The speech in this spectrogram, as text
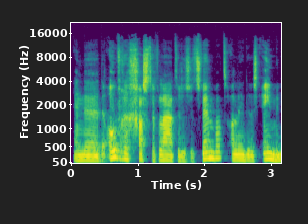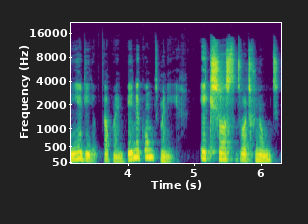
En de, de overige gasten verlaten dus het zwembad. Alleen er is één meneer die op dat moment binnenkomt, meneer X zoals het wordt genoemd.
